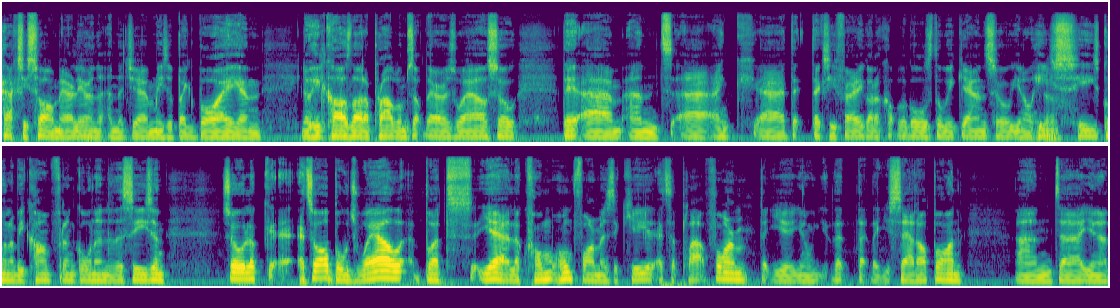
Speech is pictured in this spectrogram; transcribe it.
actually saw him earlier in the, in the gym. He's a big boy, and you know he'll cause a lot of problems up there as well. So they um, and uh, I think uh, Dixie Ferry got a couple of goals the weekend. So you know he's yeah. he's going to be confident going into the season. So look, it's all bodes well, but yeah, look, home home form is the key. It's a platform that you you know that, that, that you set up on and uh, you know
